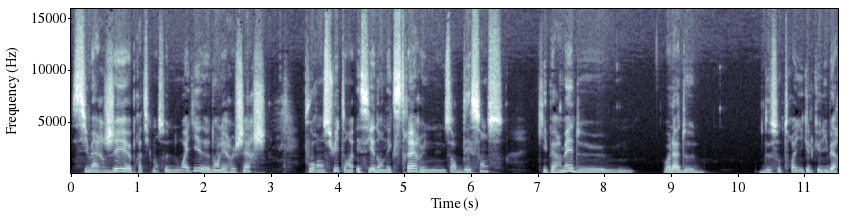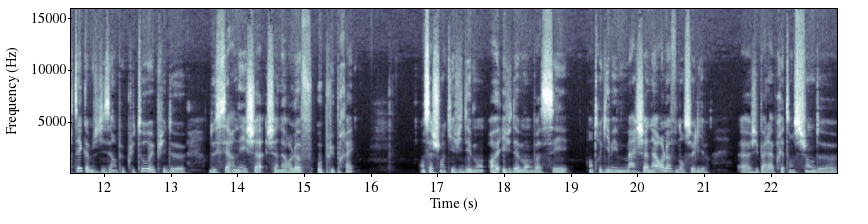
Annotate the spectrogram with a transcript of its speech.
s'immerger, euh, pratiquement se noyer dans les recherches, pour ensuite essayer d'en extraire une, sorte d'essence qui permet de, voilà, de, de s'octroyer quelques libertés, comme je disais un peu plus tôt, et puis de, cerner Chanerloff au plus près, en sachant qu'évidemment, euh, évidemment, bah, c'est entre guillemets ma Shana dans ce livre. Euh, j'ai pas la prétention de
